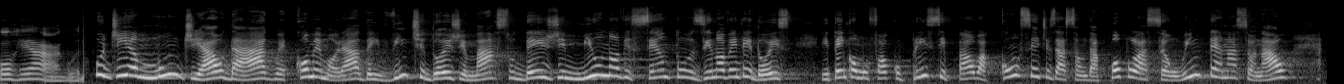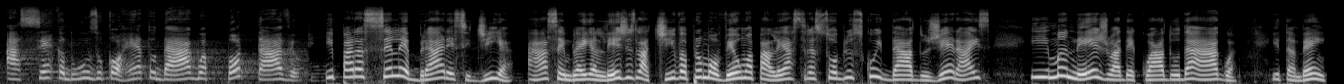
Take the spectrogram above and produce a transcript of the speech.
correr a água. O Dia Mundial da Água é comemorado em 22 de março desde 1992 e tem como foco principal a conscientização da população internacional acerca do uso correto da água potável. E para celebrar esse dia, a Assembleia Legislativa promoveu uma palestra sobre os cuidados gerais e manejo adequado da água e também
